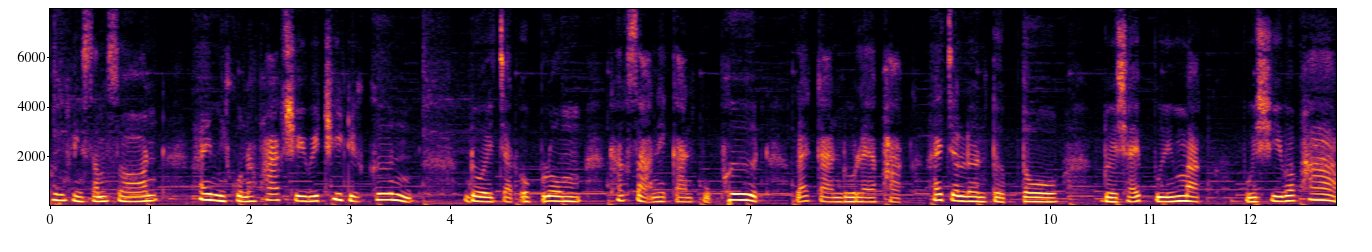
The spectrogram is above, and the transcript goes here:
พึ่งพิงซ้ำซ้อน ให้มีคุณภาพชีวิตที่ดีขึ้น โดยจัดอบรม ทักษะในการปลูกพืช และการดูแลผักให้เจริญเติบโต โดยใช้ปุ๋ยหมัก ปุ๋ยชีวภาพ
